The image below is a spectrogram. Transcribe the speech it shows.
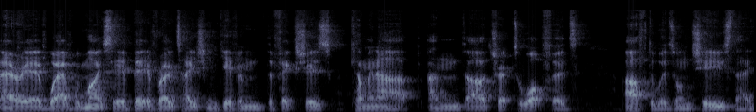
area where we might see a bit of rotation given the fixtures coming up and our trip to Watford afterwards on Tuesday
